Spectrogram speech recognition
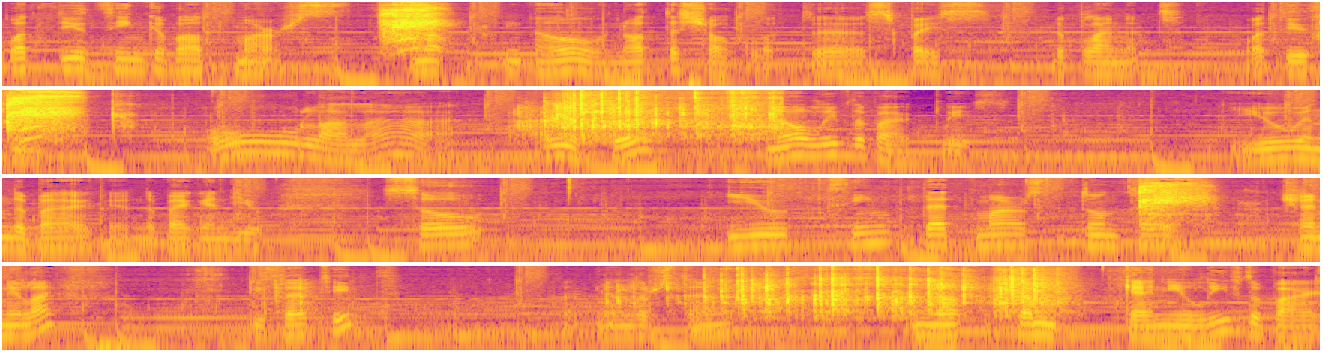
What do you think about Mars? Not, no, not the chocolate. The space, the planet. What do you think? Oh la la. Are you sure? No, leave the bag, please. You in the bag, and the bag and you. So, you think that Mars don't have any life? Is that it? Let me understand. No, come. Can you leave the bag?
